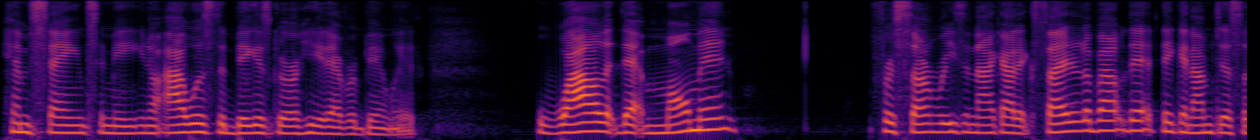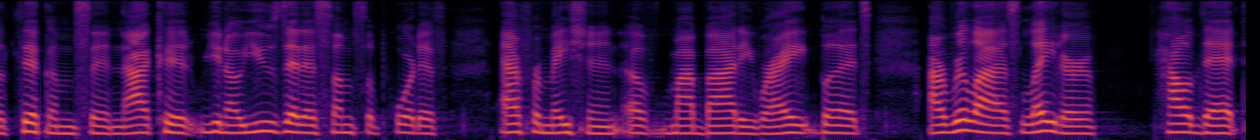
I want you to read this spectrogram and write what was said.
him saying to me, you know, I was the biggest girl he had ever been with. While at that moment, for some reason I got excited about that, thinking I'm just a thickums and I could, you know, use that as some supportive affirmation of my body, right? But I realized later how that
